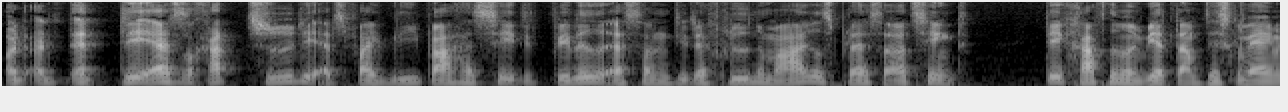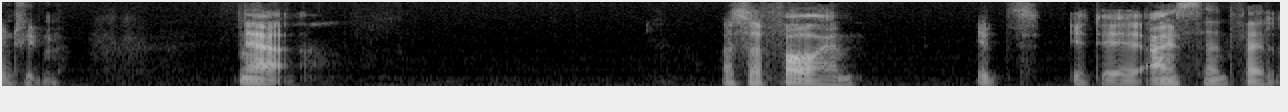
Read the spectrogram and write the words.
og, og at det er altså ret tydeligt, at Spike Lee bare har set et billede af sådan de der flydende markedspladser og tænkt, det er kraftet med Vietnam, det skal være i min film. ja. Og så får han et, et øh, angstanfald.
